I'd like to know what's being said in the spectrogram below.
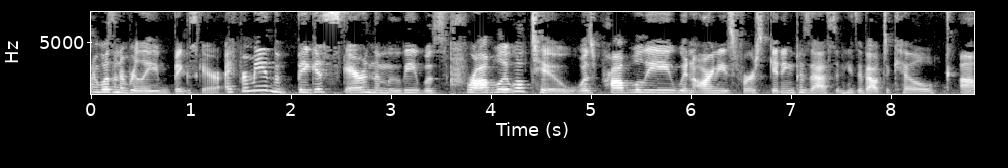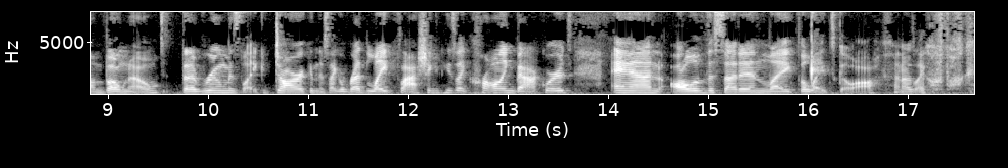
it wasn't a really big scare. I, for me, the biggest scare in the movie was probably, well, two, was probably when Arne's first getting possessed and he's about to kill um, Bono. The room is like dark and there's like a red light flashing and he's like crawling backwards and all of a sudden like the lights go off and I was like, oh fuck,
